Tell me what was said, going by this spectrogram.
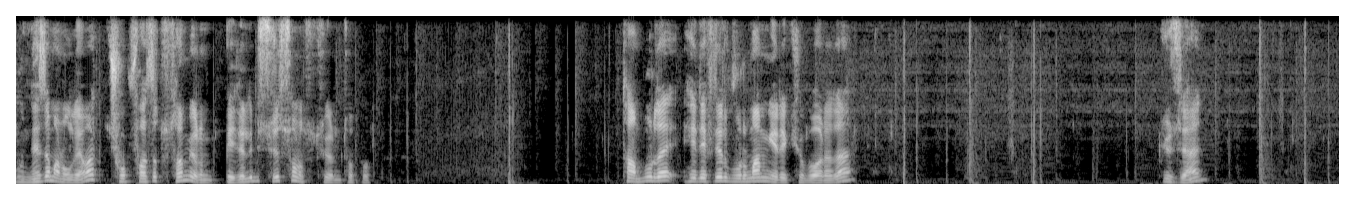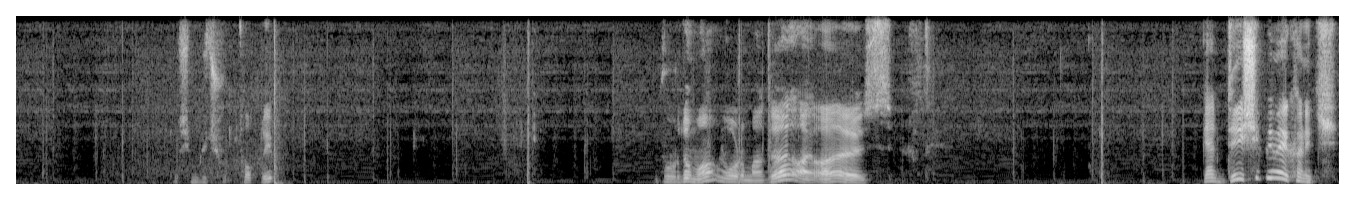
Bu ne zaman oluyor ama çok fazla tutamıyorum. Belirli bir süre sonra tutuyorum topu. Tamam burada hedefleri vurmam gerekiyor bu arada. Güzel. Şimdi güç toplayıp Vurdu mu? Vurmadı. Ay, ay. Yani değişik bir mekanik.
